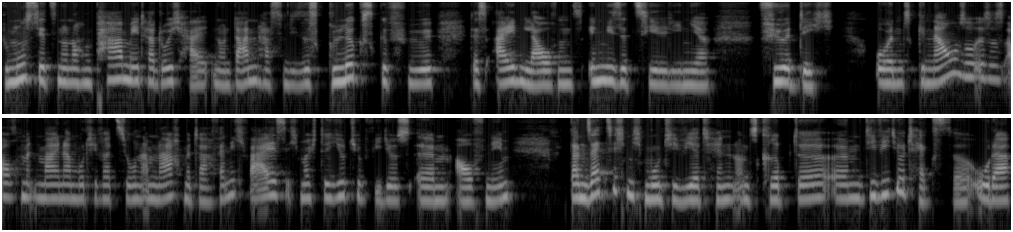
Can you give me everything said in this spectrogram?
du musst jetzt nur noch ein paar Meter durchhalten und dann hast du dieses Glücksgefühl des Einlaufens in diese Ziellinie für dich. Und genauso ist es auch mit meiner Motivation am Nachmittag. Wenn ich weiß, ich möchte YouTube-Videos ähm, aufnehmen, dann setze ich mich motiviert hin und skripte ähm, die Videotexte oder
